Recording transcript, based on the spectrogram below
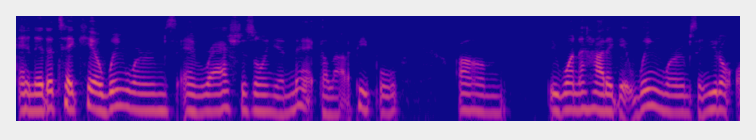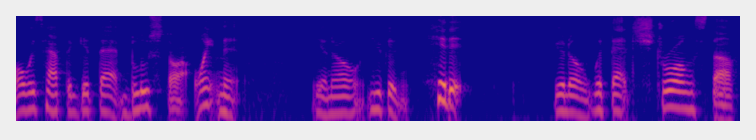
and it'll take care of wingworms and rashes on your neck. A lot of people um, you wonder how to get wingworms and you don't always have to get that blue star ointment, you know, you can hit it, you know, with that strong stuff.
